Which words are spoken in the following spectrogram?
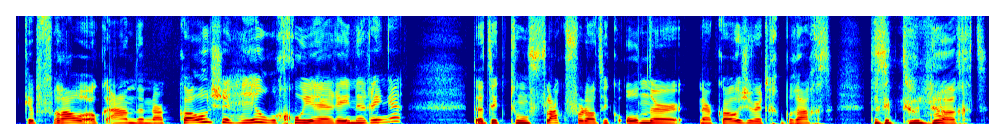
Ik heb vooral ook aan de narcose heel goede herinneringen. Dat ik toen vlak voordat ik onder narcose werd gebracht, dat ik toen dacht:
